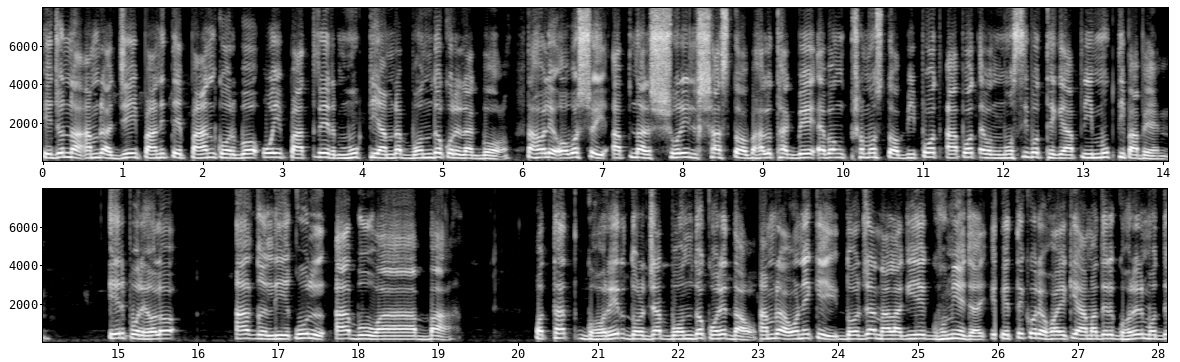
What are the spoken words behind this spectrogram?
এজন্য আমরা যেই পানিতে পান করব, ওই পাত্রের মুখটি আমরা বন্ধ করে রাখব। তাহলে অবশ্যই আপনার শরীর, স্বাস্থ্য ভালো থাকবে এবং সমস্ত বিপদ, আপদ এবং মুসিবত থেকে আপনি মুক্তি পাবেন। এরপরে হলো, আগলিকুল আবওয়াবা। অর্থাৎ ঘরের দরজা বন্ধ করে দাও। আমরা অনেকেই দরজা না লাগিয়ে ঘুমিয়ে যাই। এতে করে হয় কি, আমাদের ঘরের মধ্যে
